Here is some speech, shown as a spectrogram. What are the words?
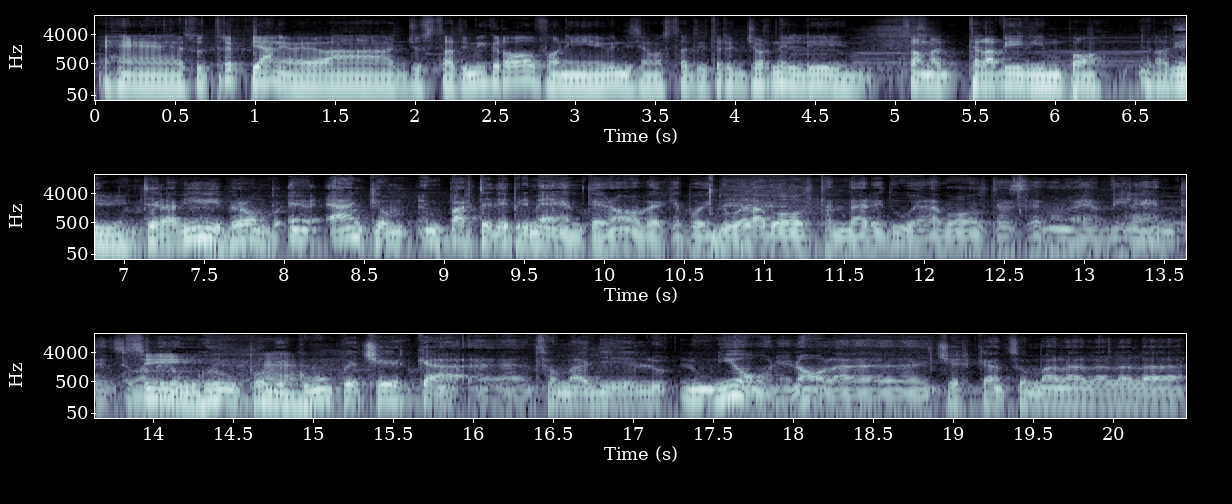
eh, su tre piani aveva aggiustato i microfoni, quindi siamo stati tre giorni lì, insomma te la vivi un po', te la vivi. Te la vivi, però un po'- è anche un- in parte deprimente, no? Perché poi due alla volta, andare due alla volta, Stefano, è avvilente, insomma, Sì, per un gruppo che eh. comunque cerca, eh, insomma, l'unione, no? La- cerca, insomma, la, la- la- la-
